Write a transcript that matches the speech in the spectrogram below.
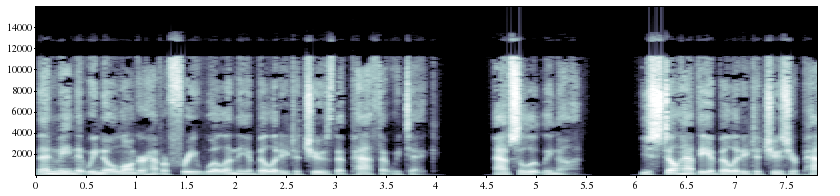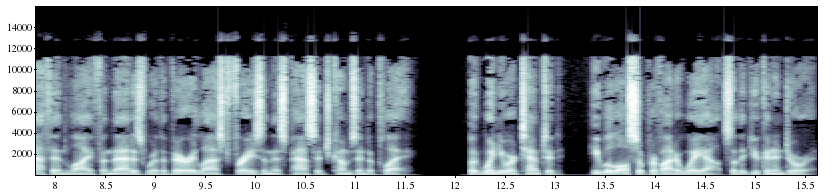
then, mean that we no longer have a free will and the ability to choose that path that we take? Absolutely not. You still have the ability to choose your path in life, and that is where the very last phrase in this passage comes into play. But when you are tempted, He will also provide a way out so that you can endure it.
